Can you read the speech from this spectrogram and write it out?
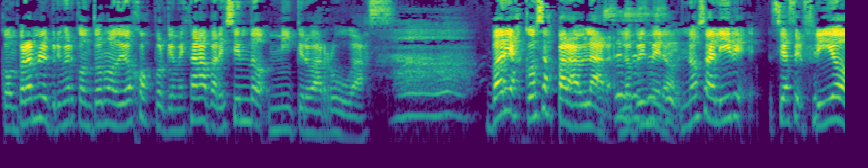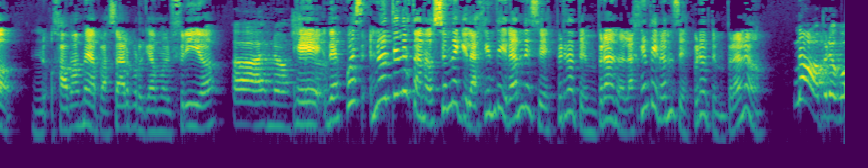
comprarme el primer contorno de ojos porque me están apareciendo microarrugas. Varias cosas para hablar. Sí, Lo sí, primero, sí, no salir si hace frío, no- jamás me va a pasar porque amo el frío. Ah, no. Eh, no. Después, no entiendo esta noción de que la gente grande se despierta temprano. ¿La gente grande se despierta temprano? No, pero cu-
